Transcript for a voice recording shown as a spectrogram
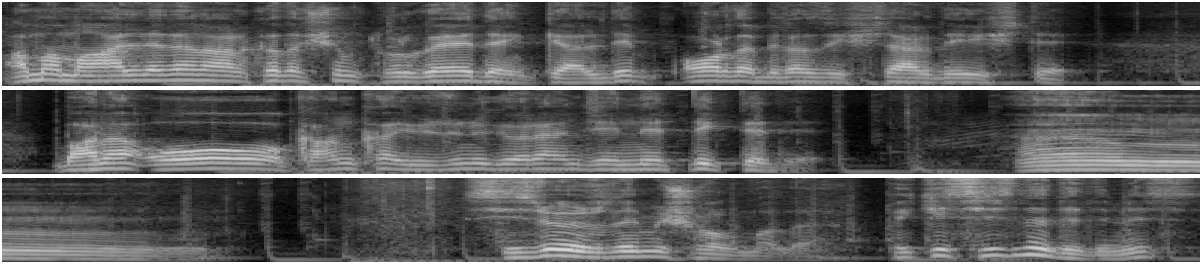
Ama mahalleden arkadaşım Turgay'a denk geldim. Orada biraz işler değişti. Bana o kanka yüzünü gören cennetlik dedi. Hmm. Sizi özlemiş olmalı. Peki siz ne dediniz?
